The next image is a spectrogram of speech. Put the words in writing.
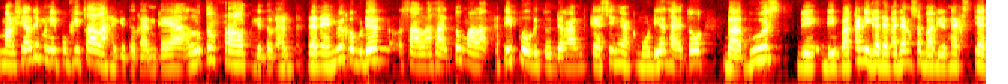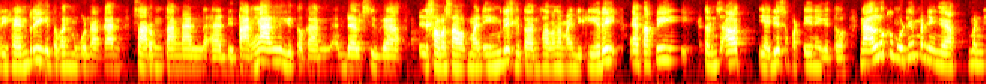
Martial ini menipu kita lah gitu kan. Kayak lu tuh fraud gitu kan. Dan Emil kemudian salah satu malah ketipu gitu dengan casing yang kemudian saya itu bagus di, di bahkan digadang-gadang sebagai next Thierry Henry gitu kan menggunakan sarung tangan uh, di tangan gitu kan. Dan juga sama-sama main Inggris gitu kan sama-sama main di kiri. Eh tapi turns out ya dia seperti ini gitu. Nah lu kemudian menyanggap, men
